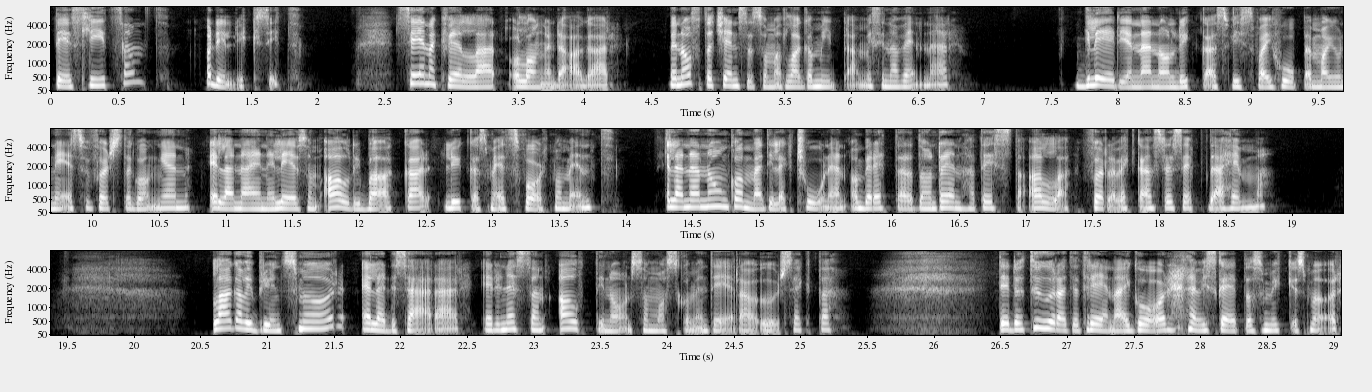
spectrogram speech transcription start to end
Det är slitsamt och det är lyxigt. Sena kvällar och långa dagar. Men ofta känns det som att laga middag med sina vänner. Glädjen när någon lyckas vispa ihop en majonnäs för första gången eller när en elev som aldrig bakar lyckas med ett svårt moment. Eller när någon kommer till lektionen och berättar att de redan har testat alla förra veckans recept där hemma. Lagar vi brynt smör eller desserter är det nästan alltid någon som måste kommentera och ursäkta. Det är då tur att jag tränade igår när vi ska äta så mycket smör.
